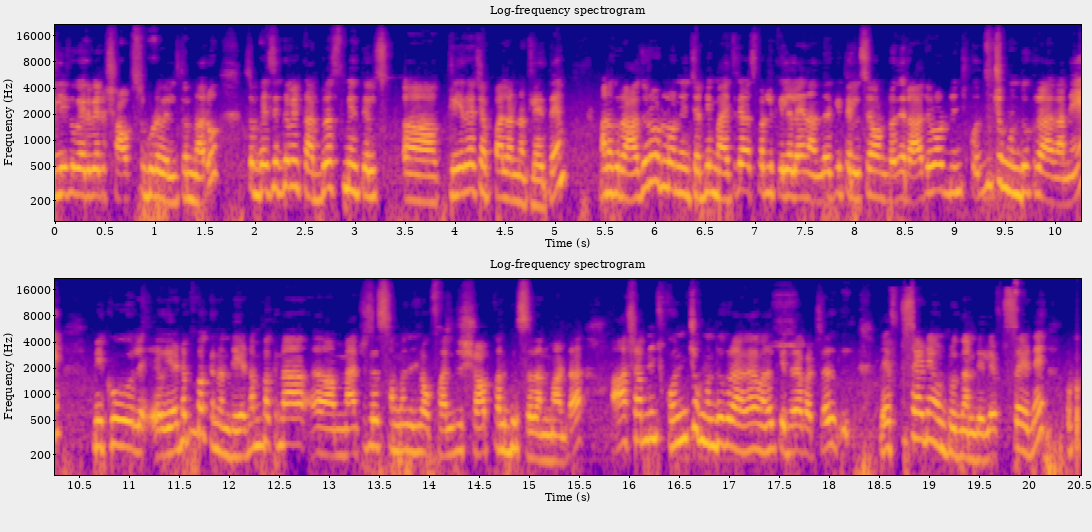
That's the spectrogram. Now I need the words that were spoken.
తెలియక వేరే వేరే షాప్స్ కూడా వెళ్తున్నారు. సో బేసిక్గా మీకు అడ్రస్ మీరు తెలుసు క్లియర్గా చెప్పాలన్నట్లయితే మనకు రాజు రోడ్లో నుంచి అండి మైత్రి హాస్పిటల్కి వెళ్ళాలని అందరికీ తెలిసే ఉంటుంది. రాజు రోడ్ నుంచి కొంచెం ముందుకు రాగానే మీకు ఎడం పక్కన అండి ఎడం పక్కన మ్యాట్రసెస్ సంబంధించిన ఒక ఫర్నిచర్ షాప్ కనిపిస్తుంది అనమాట ఆ షాప్ నుంచి కొంచెం ముందుకు రాగానే మనకు కింద పడుతుంది లెఫ్ట్ సైడే ఉంటుందండి. లెఫ్ట్ సైడే ఒక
